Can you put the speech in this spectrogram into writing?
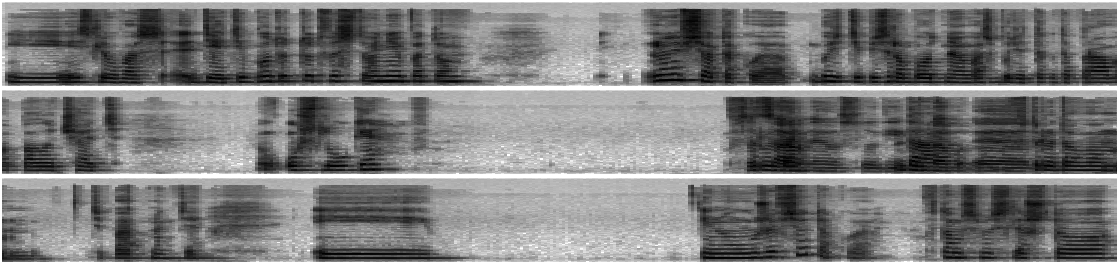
и если у вас э, дети будут тут в Эстонии потом, ну и все такое. Будете безработной, у вас будет тогда право получать услуги. В Социальные трудо... услуги. Да, трудов... э... в трудовом угу. департаменте. И, и ну уже все такое. В том смысле, что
